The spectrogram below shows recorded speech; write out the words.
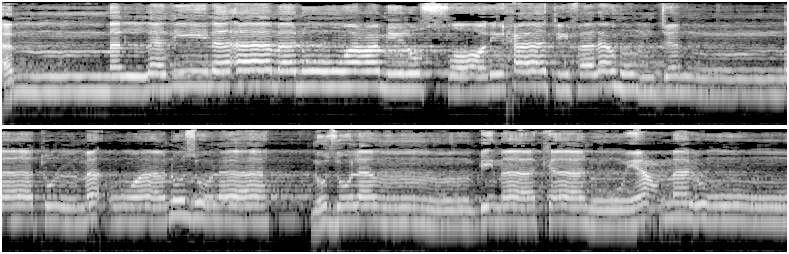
اما الذين امنوا وعملوا الصالحات فلهم جنات الماوى نزلا نزلا بما كانوا يعملون.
